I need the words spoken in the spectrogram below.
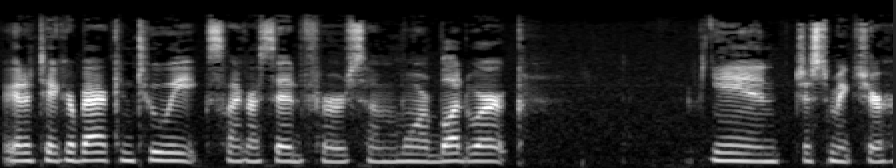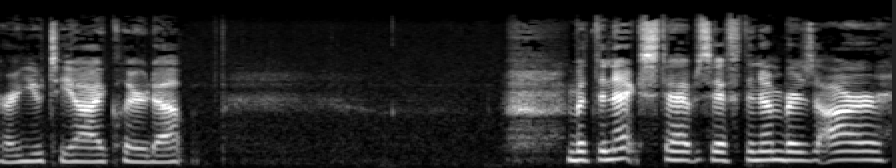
I gotta take her back in two weeks, like I said, for some more blood work and just to make sure her UTI cleared up. But the next steps, if the numbers are,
